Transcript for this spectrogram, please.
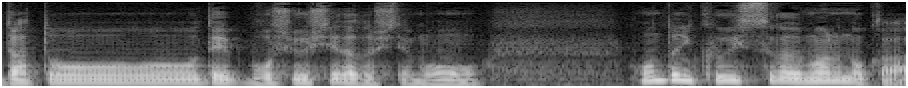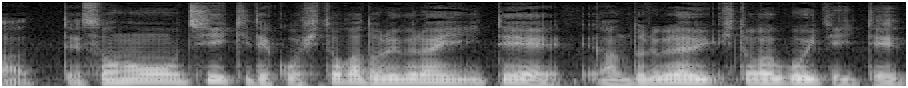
妥当で募集してたとしても本当に空室が埋まるのかってその地域でこう人がどれぐらいいてあのどれぐらい人が動いていて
